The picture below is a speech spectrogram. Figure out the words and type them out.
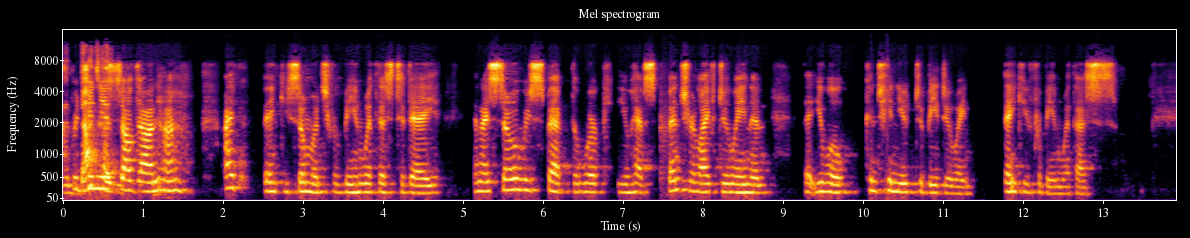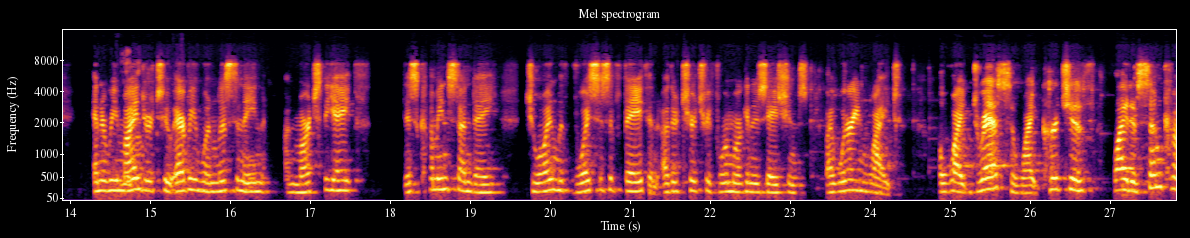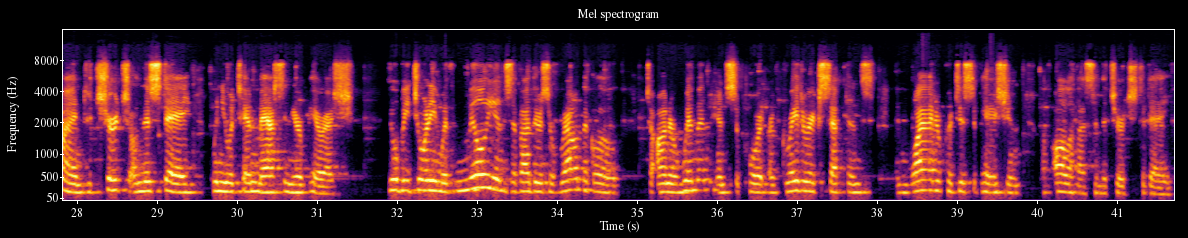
And Virginia Saldanha, I thank you so much for being with us today. And I so respect the work you have spent your life doing and that you will continue to be doing. Thank you for being with us. And a reminder to everyone listening on March the 8th, this coming Sunday, join with Voices of Faith and other church reform organizations by wearing white. A white dress, a white kerchief, white of some kind to church on this day when you attend Mass in your parish. You'll be joining with millions of others around the globe to honor women and support a greater acceptance and wider participation of all of us in the church today.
